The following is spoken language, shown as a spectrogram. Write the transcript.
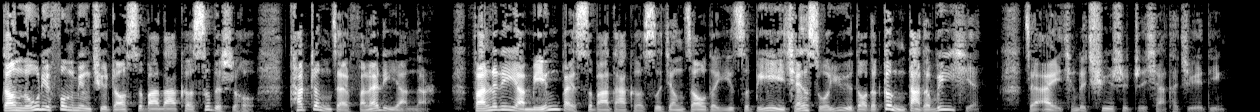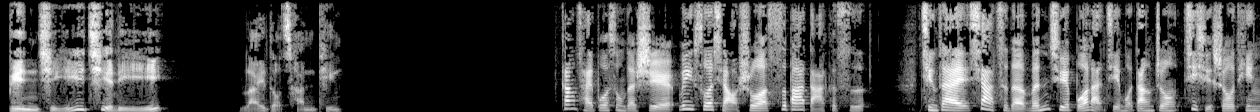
当奴隶奉命去找斯巴达克斯的时候，他正在范莱利亚那儿。范莱利亚明白斯巴达克斯将遭到一次比以前所遇到的更大的危险，在爱情的驱使之下，他决定摒弃一切礼仪，来到餐厅。刚才播送的是微缩小说《斯巴达克斯》。请在下次的文学博览节目当中继续收听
